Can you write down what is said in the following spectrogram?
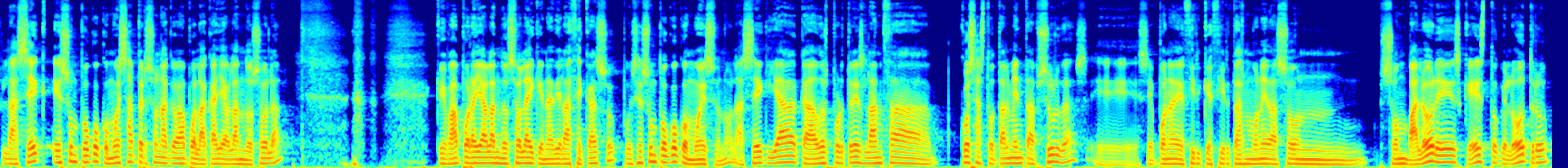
la SEC es un poco como esa persona que va por la calle hablando sola, que va por ahí hablando sola y que nadie le hace caso, pues es un poco como eso, ¿no? La SEC ya cada dos por tres lanza cosas totalmente absurdas, eh, se pone a decir que ciertas monedas son, son valores, que esto, que lo otro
